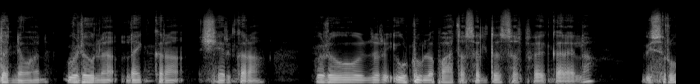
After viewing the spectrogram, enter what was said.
धन्यवाद. व्हिडिओला लाईक करा शेअर करा. व्हिडिओ जर यूट्यूबला पाहत असेल तर सबस्क्राईब करायला विसरू.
